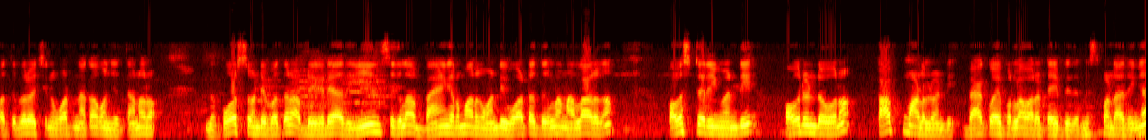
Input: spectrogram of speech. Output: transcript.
பத்து பேர் வச்சுன்னு ஓட்டினாக்கா கொஞ்சம் திணறும். இந்த போர்ஸ் வண்டி பார்த்தா அப்படி கிடையாது. ஈல்ஸுக்கெலாம் பயங்கரமாக இருக்கும். வண்டி ஓட்டுறதுக்குலாம் நல்லாயிருக்கும் பவர் ஸ்டேரிங் வண்டி பவர் விண்டோ வரும். டாப் மாடல் வண்டி. பேக் வைப்பர்லாம் வர டைப் இது. மிஸ் பண்ணாதீங்க.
